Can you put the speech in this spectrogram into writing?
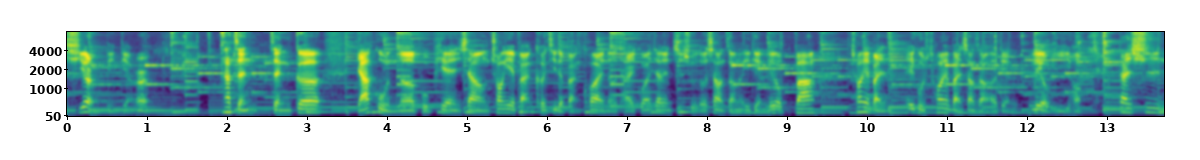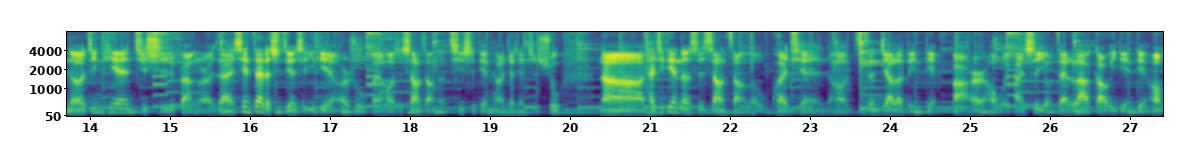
七二，零点二。那整整个雅股呢，普遍像创业板科技的板块呢，台湾加权指数都上涨了一点六八，创业板 A 股创业板上涨二点六一哈。但是呢，今天其实反而在现在的时间是一点二十五分哈，是上涨了七十点，台湾加权指数。那台积电呢是上涨了五块钱，然后增加了零点八二哈，尾盘是有再拉高一点点哦。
